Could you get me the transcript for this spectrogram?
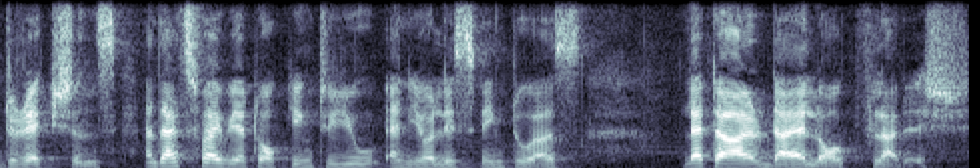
directions and that is why we are talking to you and you are listening to us. Let our dialogue flourish.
